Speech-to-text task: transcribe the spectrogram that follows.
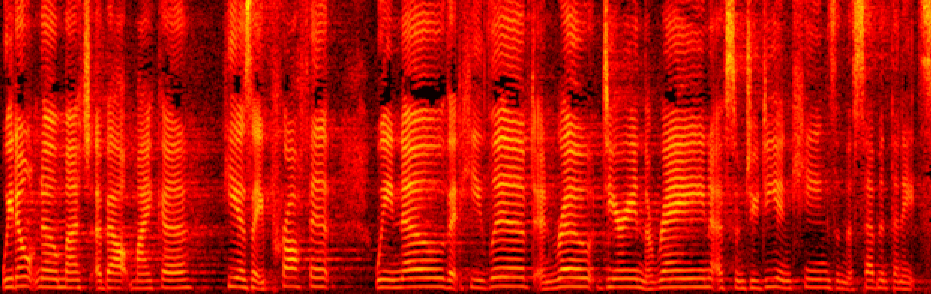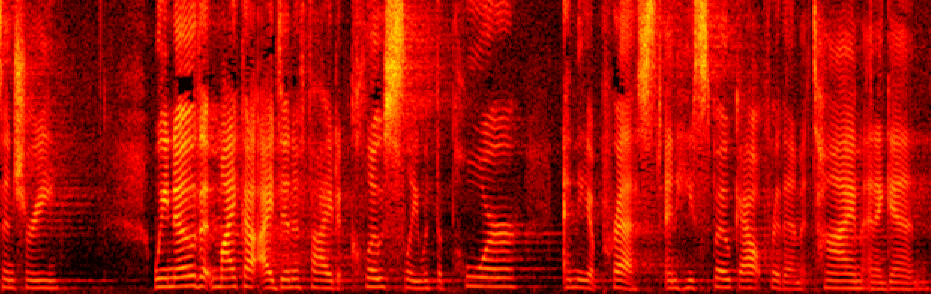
We don't know much about Micah. He is a prophet. We know that he lived and wrote during the reign of some Judean kings in the 7th and 8th century. We know that Micah identified closely with the poor and the oppressed, and he spoke out for them time and again.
